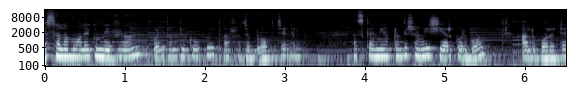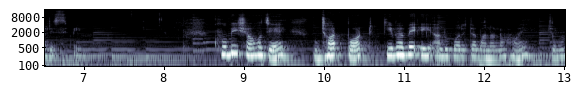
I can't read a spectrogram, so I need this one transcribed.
আসসালামু আলাইকুম everyone, welcome to cook with Afroza blog channel. আজকে আমি আপনাদের সঙ্গে শেয়ার করব আলু পরোটা রেসিপি খুবই সহজে ঝটপট কীভাবে এই আলু পরোটা বানানো হয়, চলুন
